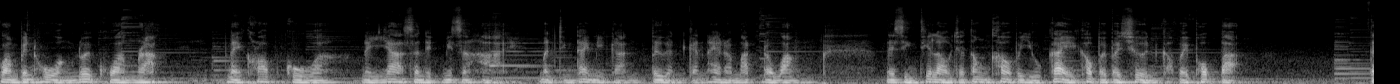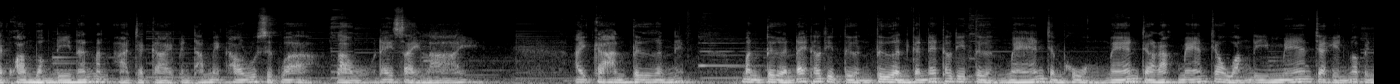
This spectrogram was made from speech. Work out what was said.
ความเป็นห่วงด้วยความรักในครอบครัว ในญาติสนิทมิสหาย มันจึงได้มีการเตือนกันให้ระมัดระวัง ในสิ่งที่เราจะต้องเข้าไปอยู่ใกล้เข้าไปเชิญเข้าไปพบปะ แต่ความหวังดีนั้นมันอาจจะกลายเป็นทำให้เขารู้สึกว่าเราได้ใส่ร้ายไอการเตือนเนี่ยมันเตือนได้เท่าที่เตือนเตือนกันได้เท่าที่เตือนแม้นจะห่วง แม้นจะรักแม้นจะหวังดี แม้นจะเห็นว่าเป็น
